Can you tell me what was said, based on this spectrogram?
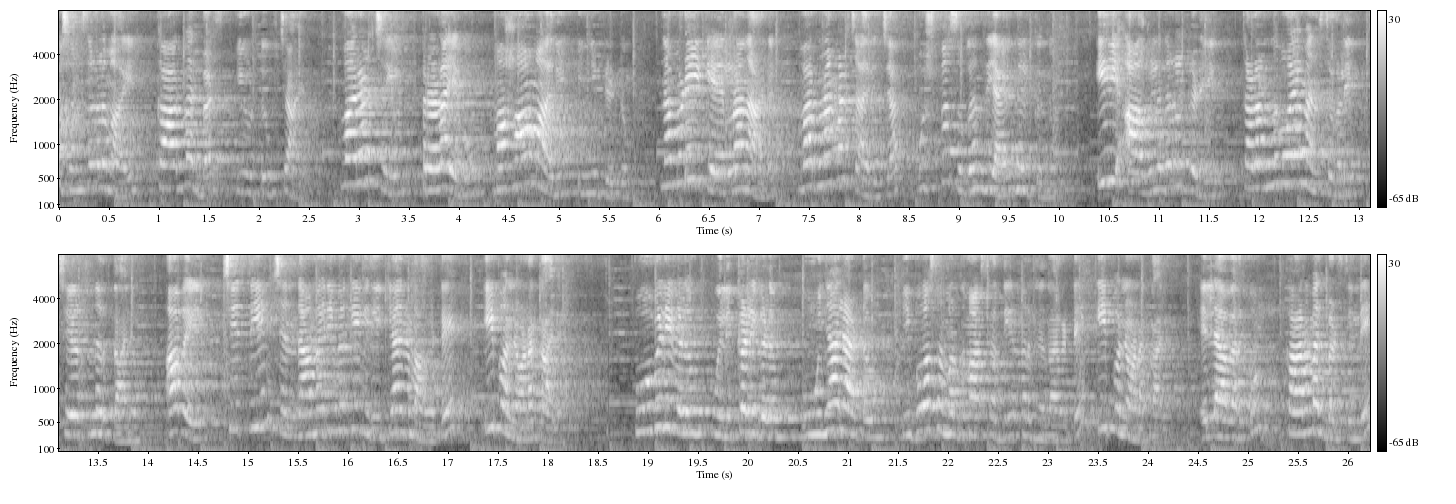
ആശംസകളുമായി കാർമൽ ബഡ്സ് യൂട്യൂബ് ചാനൽ. വരൾച്ചയും പ്രളയവും മഹാമാരിയും പിന്നിട്ടിട്ടും. നമ്മുടെ ഈ കേരള നാട് വർണങ്ങൾ ചാലിച്ച പുഷ്പസുഗന്ധിയായി നിൽക്കുന്നു. ഈ ആകുലതകൾക്കിടയിൽ തളർന്നുപോയ മനസ്സുകളെ ചേർത്ത് നിർത്താനും അവയിൽ ചെത്തിയും ചെന്താമരിയുമൊക്കെ വിരിക്കാനുമാകട്ടെ ഈ പൊന്നോണക്കാലം. പൂവിളികളും പുലിക്കളികളും ഊഞ്ഞാലാട്ടവും വിഭവസമൃദ്ധമായ സദ്യ നിറഞ്ഞതാകട്ടെ ഈ പൊന്നോണക്കാലം. എല്ലാവർക്കും കാർമൽ ബഡ്സിന്റെ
